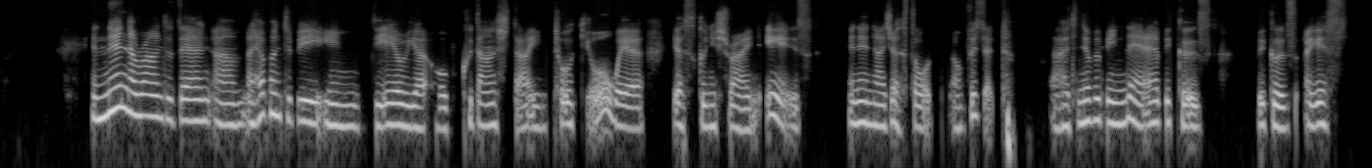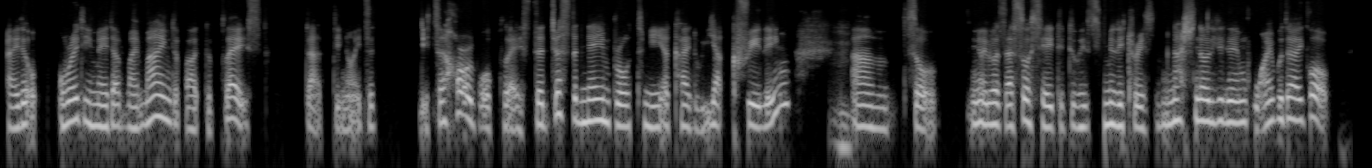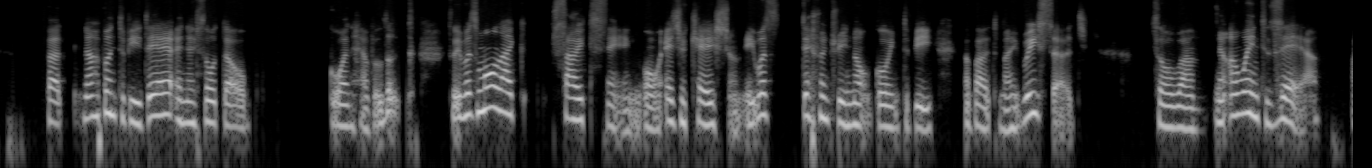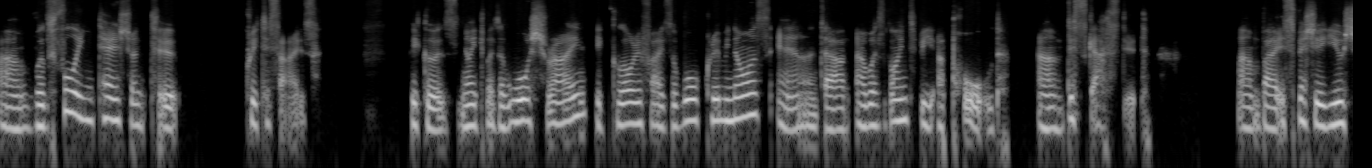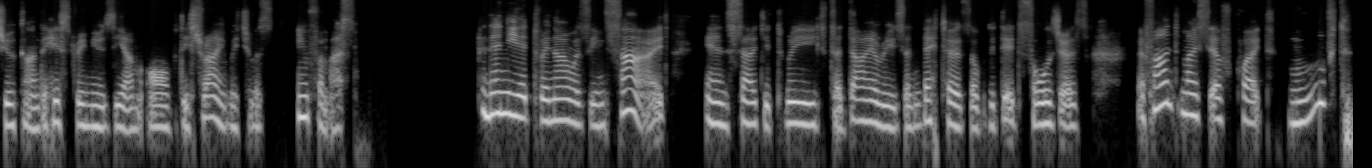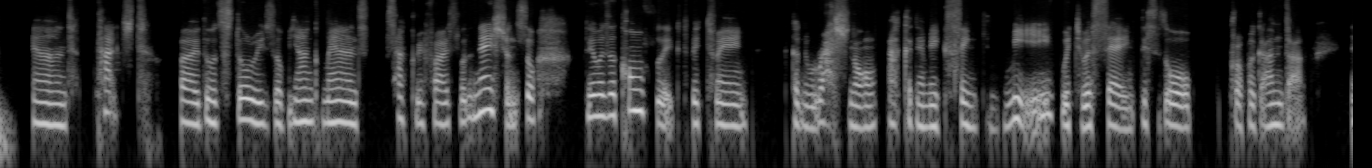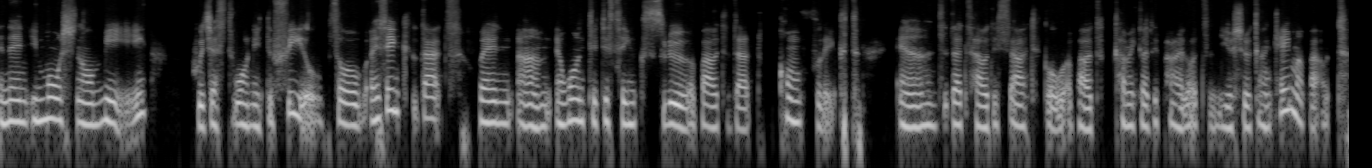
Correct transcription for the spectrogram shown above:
And then around then, um, I happened to be in the area of Kudanshita in Tokyo, where Yasukuni Shrine is. And then I just thought, I'll visit. I had never been there because, because I guess I'd already made up my mind about the place that, you know, it's a, it's a horrible place that just the name brought me a kind of yuck feeling. Mm. Um, so, you know, it was associated with militarism, nationalism. Why would I go? But I happened to be there and I thought, I'll go and have a look. So it was more like sightseeing or education. It was definitely not going to be about my research. So um, I went there um, with full intention to criticize because you know, it was a war shrine. It glorifies the war criminals, and uh, I was going to be appalled, um, disgusted um, by especially Yushukan, the history museum of the shrine, which was infamous. And then yet when I was inside and started to read the diaries and letters of the dead soldiers, I found myself quite moved and touched by those stories of young men's sacrifice for the nation. So there was a conflict between kind of rational academic thinking me, which was saying this is all propaganda, and then emotional me, who just wanted to feel. So I think that's when um, I wanted to think through about that conflict. And that's how this article about kamikaze pilots and Yushukan came about.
